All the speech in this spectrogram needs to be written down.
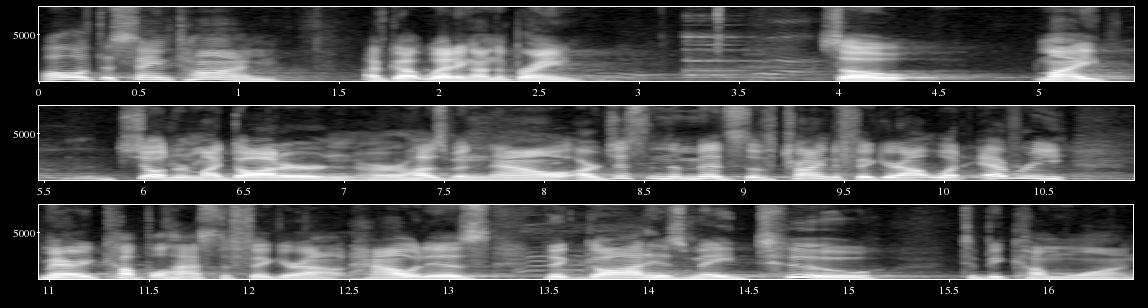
all at the same time. I've got wedding on the brain. So, my children, my daughter and her husband now, are just in the midst of trying to figure out what every married couple has to figure out how it is that God has made two to become one.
